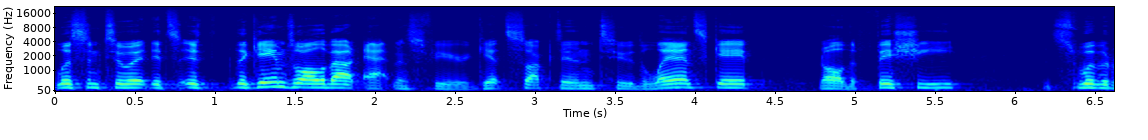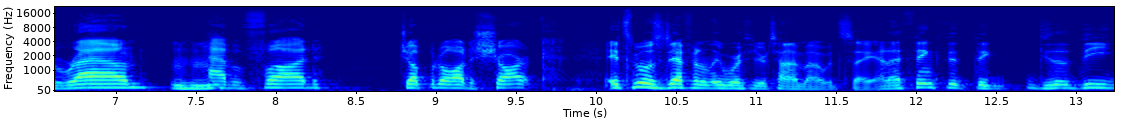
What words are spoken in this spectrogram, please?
listen to it. It's it the game's all about atmosphere. Get sucked into the landscape and all the fishy and swimming around, Mhm. having fun, jumping on a shark. It's most definitely worth your time, I would say. And I think that the the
